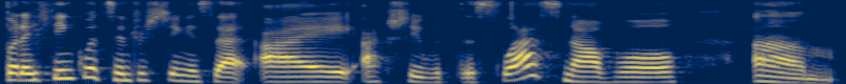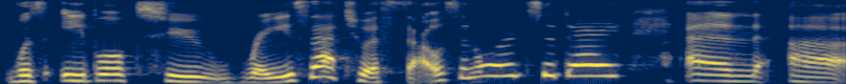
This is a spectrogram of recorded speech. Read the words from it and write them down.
But I think what's interesting is that I actually, with this last novel, um, was able to raise that to a thousand words a day and, uh,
